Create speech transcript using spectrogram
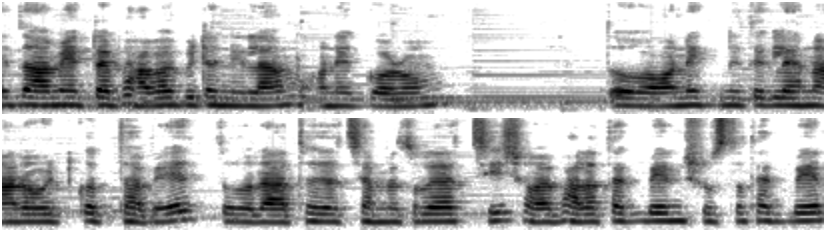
এই তো আমি একটা ভাবা পিঠা নিলাম, অনেক গরম। তো অনেক নিতে গেলে এখন আরও ওয়েট করতে হবে। তো রাত হয়ে যাচ্ছে, আমরা চলে যাচ্ছি। সবাই ভালো থাকবেন, সুস্থ থাকবেন।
